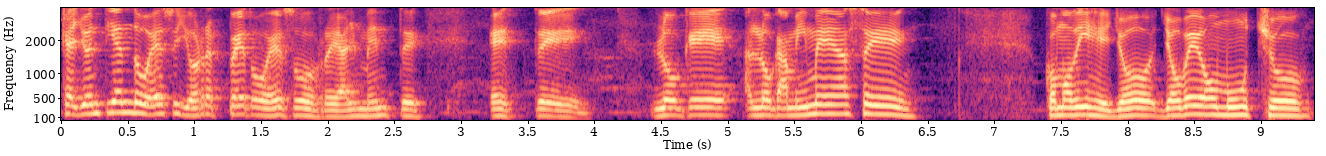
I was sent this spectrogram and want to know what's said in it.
que yo entiendo eso y yo respeto eso realmente. Este, lo que, lo que a mí me hace, como dije, yo, yo veo mucho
